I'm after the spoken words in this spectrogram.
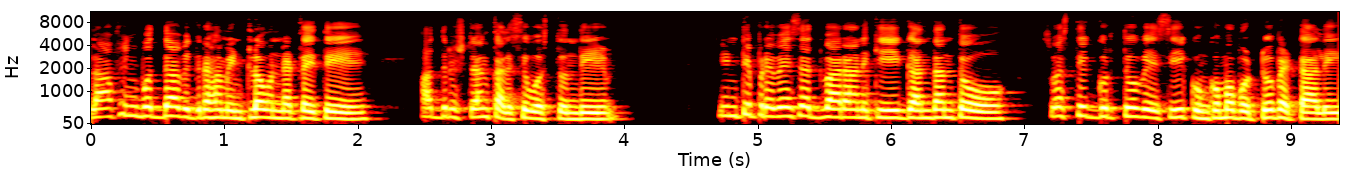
లాఫింగ్ బుద్ధ విగ్రహం ఇంట్లో ఉన్నట్లయితే అదృష్టం కలిసి వస్తుంది. ఇంటి ప్రవేశ ద్వారానికి గంధంతో స్వస్తిక్ గుర్తు వేసి కుంకుమ బొట్టు పెట్టాలి.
